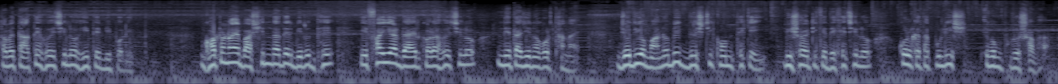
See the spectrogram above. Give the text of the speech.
তবে তাতে হয়েছিল হিতে বিপরীত। ঘটনায় বাসিন্দাদের বিরুদ্ধে এফআইআর দায়ের করা হয়েছিল নেতাজিনগর থানায়, যদিও মানবিক দৃষ্টিকোণ থেকেই বিষয়টিকে দেখেছিল কলকাতা পুলিশ এবং পুরসভা।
